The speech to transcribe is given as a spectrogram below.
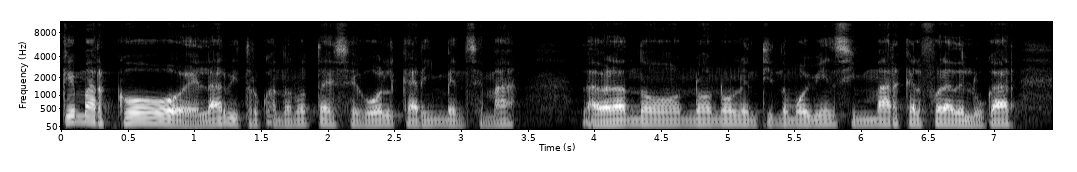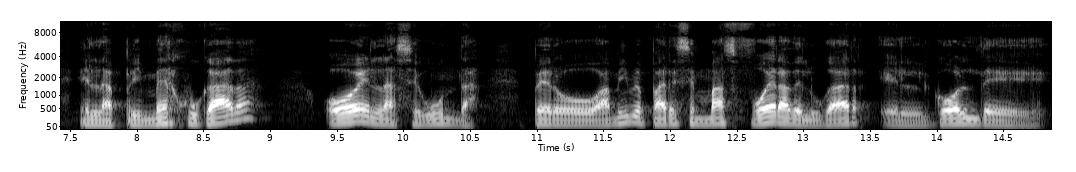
qué marcó el árbitro cuando anota ese gol Karim Benzema. La verdad no, no, no lo entiendo muy bien si marca el fuera de lugar en la primera jugada o en la segunda. Pero a mí me parece más fuera de lugar el gol de,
